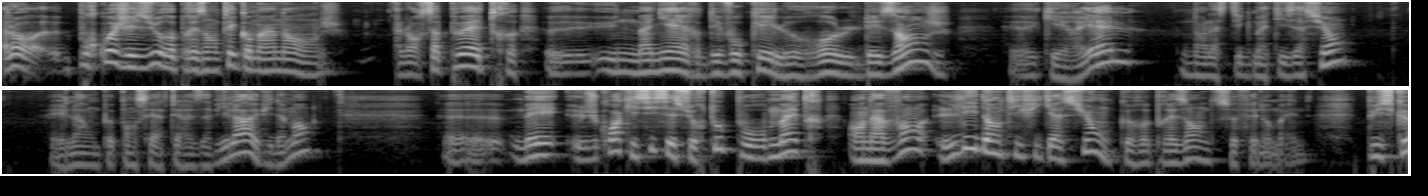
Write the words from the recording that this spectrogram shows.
Alors, pourquoi Jésus représenté comme un ange? Alors, ça peut être euh, une manière d'évoquer le rôle des anges, qui est réel dans la stigmatisation, et là on peut penser à Thérèse d'Avila, évidemment, euh, mais je crois qu'ici, c'est surtout pour mettre en avant l'identification que représente ce phénomène, puisque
